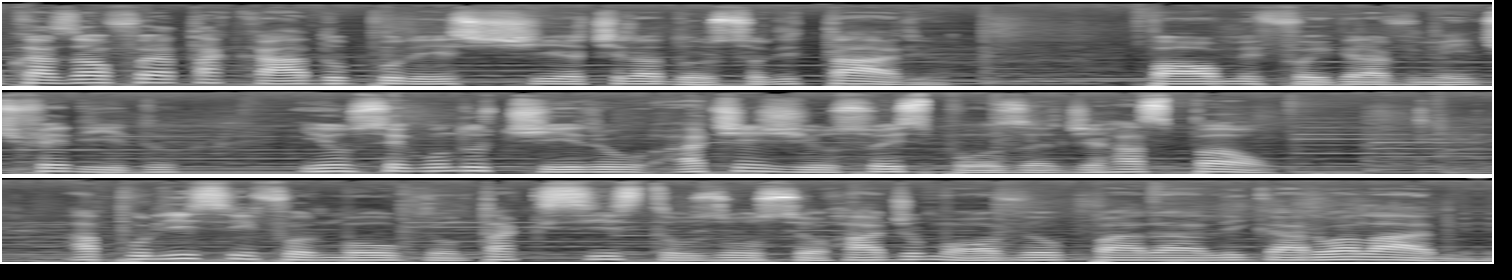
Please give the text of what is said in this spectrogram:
o casal foi atacado por este atirador solitário. Palme foi gravemente ferido e um segundo tiro atingiu sua esposa de raspão. A polícia informou que um taxista usou seu rádio móvel para ligar o alarme.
